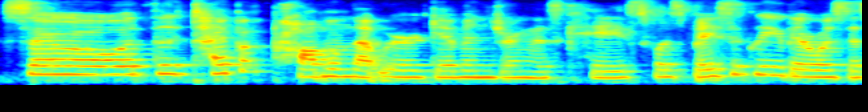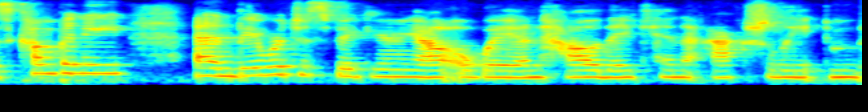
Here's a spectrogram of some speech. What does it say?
So, the type of problem that we were given during this case was basically there was this company, and they were just figuring out a way on how they can actually Im-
